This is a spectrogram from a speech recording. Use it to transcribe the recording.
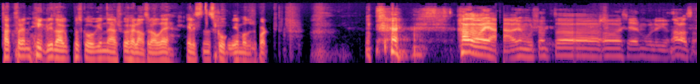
Takk for en hyggelig dag på skogen Aurskog Hølandsrally. Hilsen Skogli Motorsport. Ja, det var jævlig morsomt å, å kjøre med Ole Gunnar, altså.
